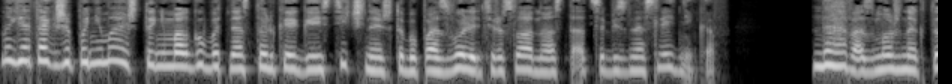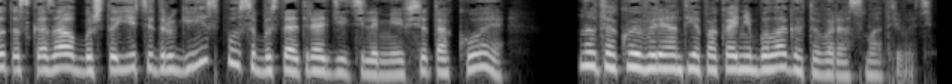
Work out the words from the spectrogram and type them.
Но я также понимаю, что не могу быть настолько эгоистичной, чтобы позволить Руслану остаться без наследников. Да, возможно, кто-то сказал бы, что есть и другие способы стать родителями и все такое, но такой вариант я пока не была готова рассматривать.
